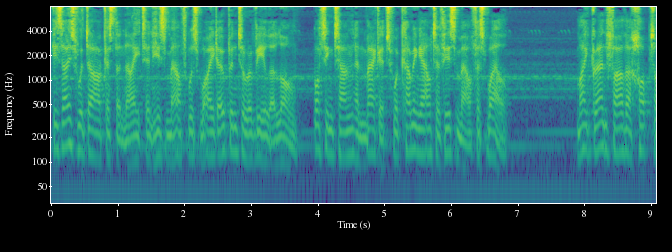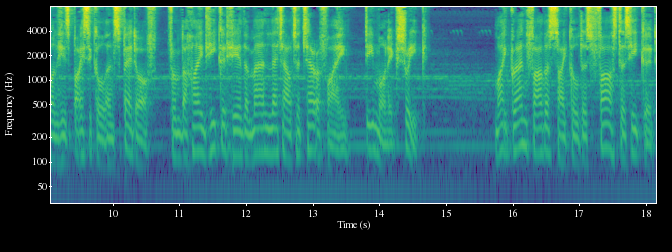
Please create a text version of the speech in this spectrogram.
His eyes were dark as the night and his mouth was wide open to reveal a long, rotting tongue and maggots were coming out of his mouth as well. My grandfather hopped on his bicycle and sped off. From behind he could hear the man let out a terrifying, demonic shriek. My grandfather cycled as fast as he could,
